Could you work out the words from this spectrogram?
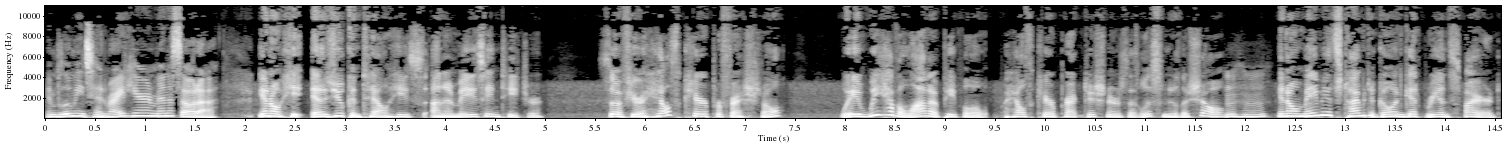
in Bloomington, right here in Minnesota. You know, he, as you can tell, he's an amazing teacher. So if you're a healthcare professional, we we have a lot of people, healthcare practitioners that listen to the show. Mm-hmm. You know, maybe it's time to go and get re-inspired.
